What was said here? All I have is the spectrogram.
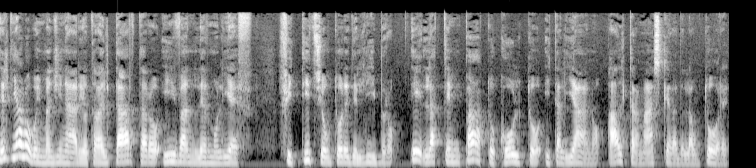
Nel dialogo immaginario tra il tartaro Ivan Lermoliev, fittizio autore del libro, e l'attempato colto italiano, altra maschera dell'autore,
